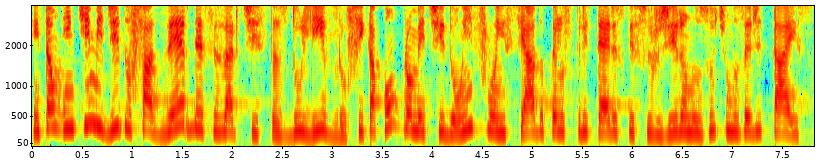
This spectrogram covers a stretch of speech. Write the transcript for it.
Então, em que medida o fazer desses artistas do livro fica comprometido ou influenciado pelos critérios que surgiram nos últimos editais,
